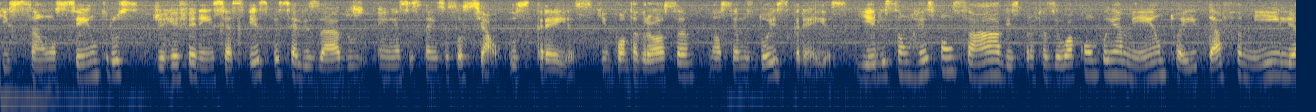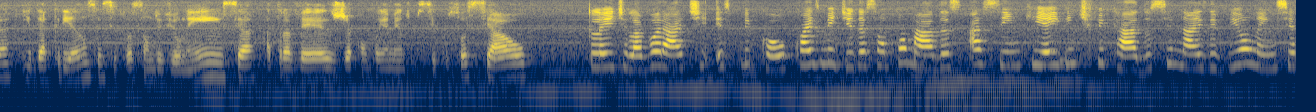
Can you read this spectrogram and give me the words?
que são os Centros de Referências Especializados em Assistência Social, os CREAS, que em Ponta Grossa nós temos dois CREAS, e eles são responsáveis para fazer o acompanhamento aí da família e da criança em situação de violência, através de acompanhamento psicossocial. Cleide Lavorati explicou quais medidas são tomadas assim que é identificado sinais de violência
